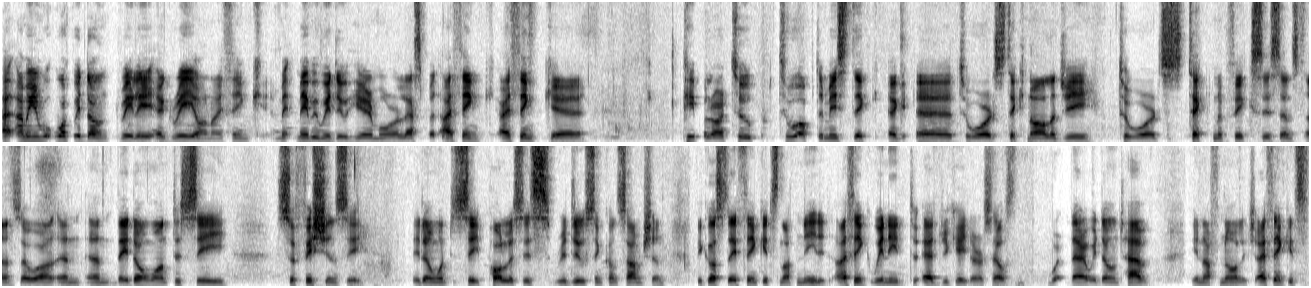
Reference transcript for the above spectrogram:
I, mean, what we don't really agree on, I think, maybe we do here more or less, but I think I think uh, people are too too optimistic uh, towards technology, towards techno fixes, and and so on, and and they don't want to see sufficiency. They don't want to see policies reducing consumption because they think it's not needed. I think we need to educate ourselves. There we don't have enough knowledge. I think it's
